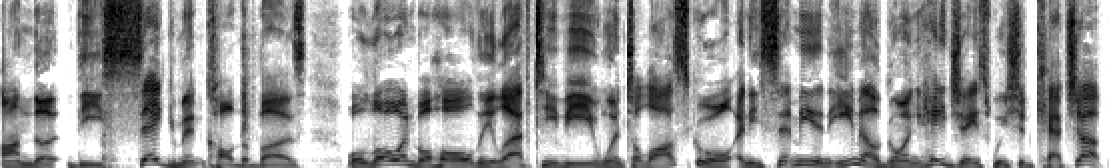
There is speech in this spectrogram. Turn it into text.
on the, the segment called The Buzz. Well, lo and behold, he left TV, went to law school, and he sent me an email going, Hey, Jace, we should catch up.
